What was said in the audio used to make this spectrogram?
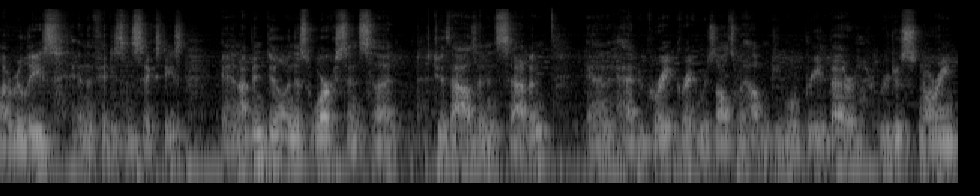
uh, release in the 50s and 60s. And I've been doing this work since uh, 2007 and had great, great results with helping people breathe better, reduce snoring,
